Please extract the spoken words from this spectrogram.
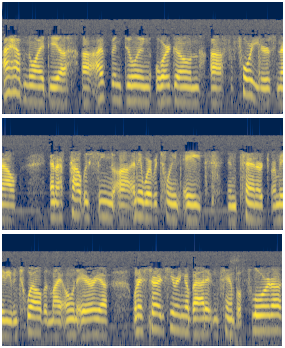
I have no idea. Uh, I've been doing orgone uh, for four years now, and I've probably seen uh, anywhere between eight and ten, or, or maybe even twelve in my own area. When I started hearing about it in Tampa, Florida,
